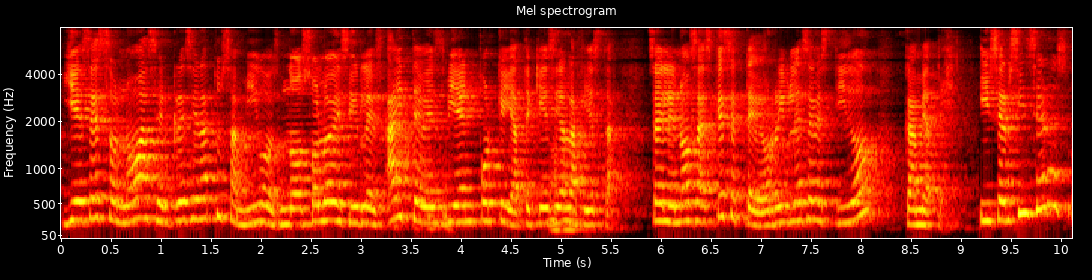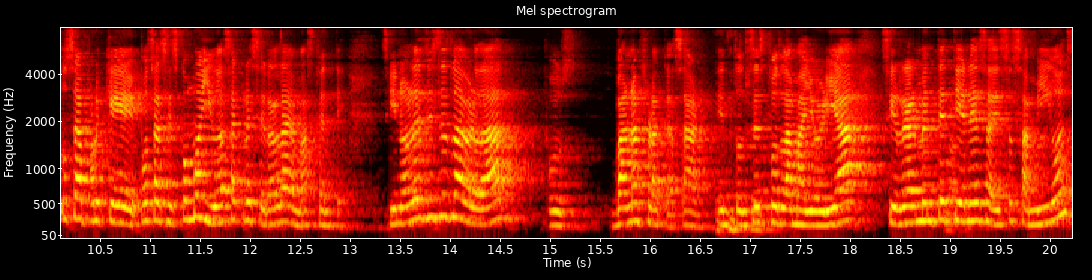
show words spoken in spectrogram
Y es eso, ¿no? Hacer crecer a tus amigos, no solo decirles, ay, te ves bien porque ya te quieres ir a la fiesta. O sea, dile, no, ¿sabes qué? Se te ve horrible ese vestido, cámbiate. Y ser sinceros, o sea, porque pues así es como ayudas a crecer a la demás gente. Si no les dices la verdad, pues van a fracasar. Entonces, pues la mayoría, si realmente tienes a esos amigos,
